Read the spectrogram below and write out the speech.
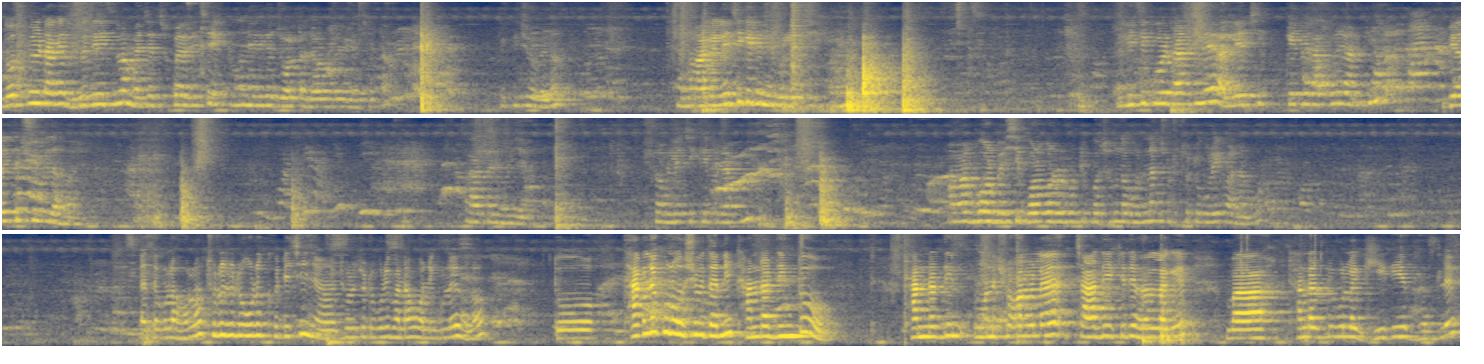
দশ মিনিট আগে ধুয়ে দিয়েছিলাম মেজে শুকায় দিয়েছি একটুখানি এদিকে জলটা জল হয়ে গেছে এটা। কিছু হবে না। এখন আগে লেচি কেটে নেব, লেচি। লিচি করে রাখলে আর লেচি কেটে রাখলে আর কি বেলতে সুবিধা হয়। তাড়াতাড়ি হয়ে যায় সব লেচি কেটে রাখি। আমার বর বেশি বড় বড় রুটি পছন্দ করি না, ছোট ছোট করেই বানাবো। এতগুলো হলো, ছোটো ছোটো করে কেটেছি ছোটো ছোটো করে বানাবো, অনেকগুলোই হলো। তো থাকলে কোনো অসুবিধা নেই, ঠান্ডার দিন তো। ঠান্ডার দিন মানে সকালবেলায় চা দিয়ে খেতে ভালো লাগে বা ঠান্ডার রুটিগুলো ঘি দিয়ে ভাজলে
